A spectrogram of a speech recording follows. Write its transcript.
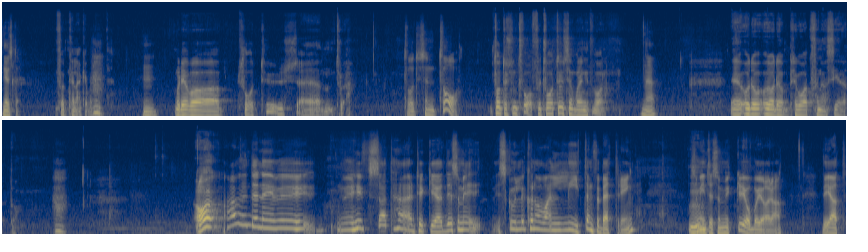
Just det. För Kalle mm. Och det var 2000, tror jag. 2002? 2002, för 2000 var det inget val. Nej. Eh, Och då, och då är det privatfinansierat då. Ja, Ja, men den är eh, hyfsat här tycker jag. Det som är, skulle kunna vara en liten förbättring, som inte är så mycket jobb att göra, det är att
